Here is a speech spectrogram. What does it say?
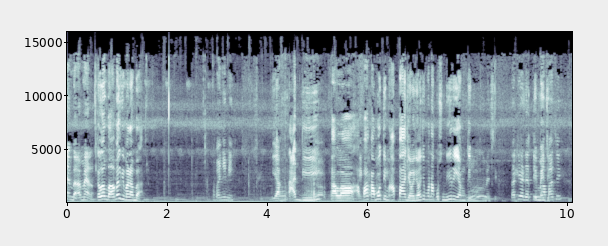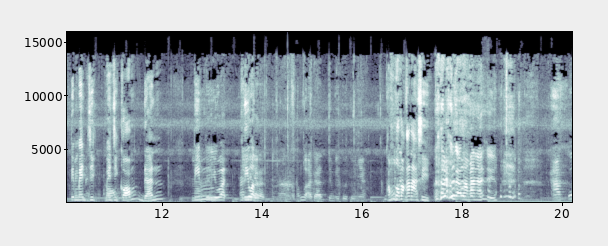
Nek Mbak Amel? Kalau Mbak Amel gimana, Mbak? apanya nih Yang tadi kalau apa kamu tim apa? Jangan-jangan cuma aku sendiri yang tim Magic tadi ada tim magic, tim magic magicom dan tim liwat liwat. Nah, kamu nggak ada tim itu itunya. Kamu nggak makan nasi? nggak makan nasi Aku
